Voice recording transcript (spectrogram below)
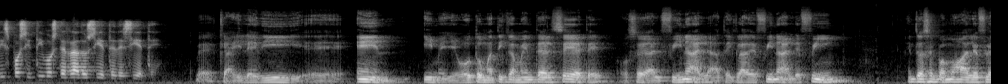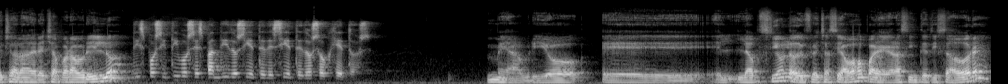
Dispositivos cerrados 7 de 7. ¿Ves? Que ahí le di eh, en y me llevó automáticamente al 7, o sea, al final, la tecla de final, de fin. Entonces vamos a darle flecha a la derecha para abrirlo. Dispositivos expandidos 7 de 7, dos objetos. Me abrió eh, la opción, le doy flecha hacia abajo para llegar a sintetizadores.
